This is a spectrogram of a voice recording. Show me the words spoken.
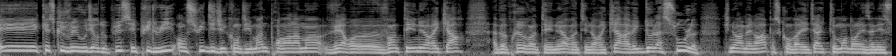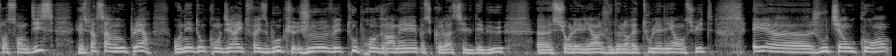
Et qu'est-ce que je voulais vous dire de plus? Et puis lui, ensuite DJ Candyman prendra la main vers 21h15, à peu près 21h, 21h15, avec de la soul ramènera parce qu'on va aller directement dans les années 70. J'espère que ça va vous plaire. On est donc en direct Facebook. Je vais tout programmer parce que là c'est le début euh, sur les liens. Je vous donnerai tous les liens ensuite et euh, je vous tiens au courant.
